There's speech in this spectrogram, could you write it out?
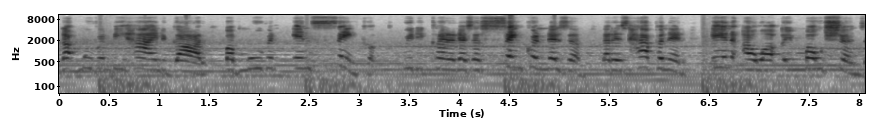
not moving behind God, but moving in sync. We declare there's a synchronism that is happening in our emotions,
